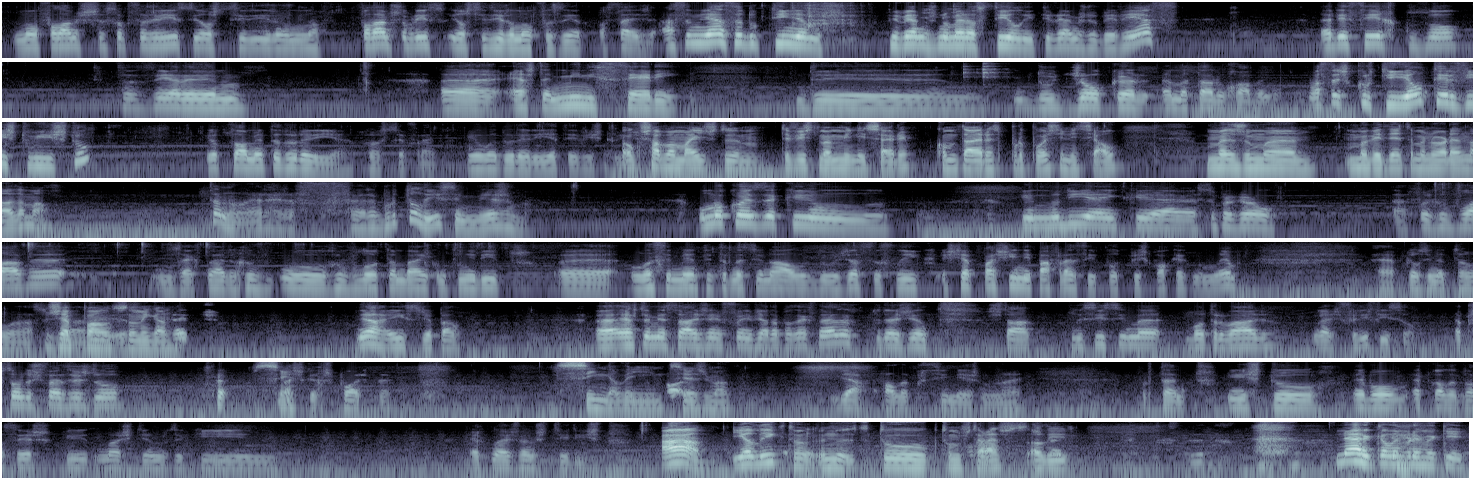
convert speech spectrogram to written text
Não falámos sobre fazer isso, eles decidiram não. Falámos sobre isso, eles decidiram não fazer. Ou seja, à semelhança do que tínhamos, tivemos no Man of Steel e tivemos no BVS, a DC recusou fazer hum, ah, esta minissérie de, do Joker a matar o Robin. Vocês curtiam ter visto isto? Eu pessoalmente adoraria, vou ser franco. Eu adoraria ter visto Eu isto. gostava mais de ter visto uma minissérie, como está era proposto inicial, mas uma, uma BD também não era nada mal. Então não era, era, era brutalíssimo mesmo. Uma coisa que um que no dia em que a Supergirl ah, foi revelada, o Zack Snyder rev- o revelou também, como tinha dito, ah, o lançamento internacional do Justice League, exceto para a China e para a França e para outro país qualquer que não me lembro, ah, porque eles ainda estão a Japão, se não me engano. Yeah, é isso, Japão. Ah, esta mensagem foi enviada para Zack Snyder, toda a gente está felicíssima, bom trabalho. O gajo foi difícil. A pressão dos fãs ajudou, Sim, acho que a resposta sim, ali entusiasmado. já fala por si mesmo, não é? Portanto, isto é bom, é por causa de vocês que nós temos aqui. É que nós vamos ter isto. Ah, e ali que tu, tu, que tu mostraste, ali. não, que eu lembrei-me aqui.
